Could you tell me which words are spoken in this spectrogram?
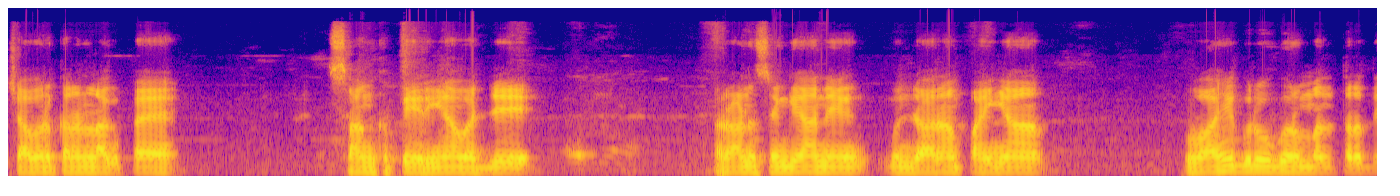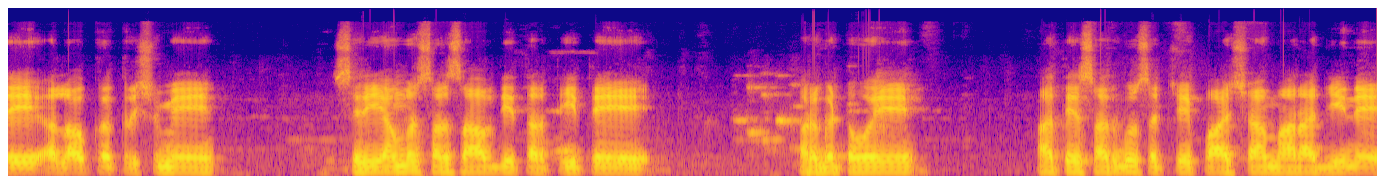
ਚਵਰ ਕਰਨ ਲੱਗ ਪਏ। ਸੰਖ ਭੇਰੀਆਂ ਵੱਜੇ। ਰਣ ਸਿੰਘਿਆਂ ਨੇ ਗੁੰਜਾਰਾਂ ਪਾਈਆਂ। ਵਾਹਿਗੁਰੂ ਗੁਰਮੰਤਰ ਦੇ ਅਲੌਕਿਕ ਕ੍ਰਿਸ਼ਮੇ ਸ੍ਰੀ ਅੰਮ੍ਰਿਤਸਰ ਸਾਹਿਬ ਦੀ ਧਰਤੀ ਤੇ ਪ੍ਰਗਟ ਹੋਏ ਅਤੇ ਸਤਿਗੁਰ ਸੱਚੇ ਪਾਤਸ਼ਾਹ ਮਹਾਰਾਜ ਜੀ ਨੇ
